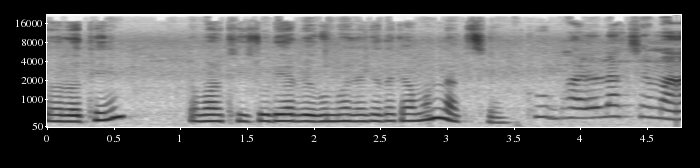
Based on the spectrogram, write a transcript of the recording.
তো রথিন তোমার খিচুড়ি আর বেগুন ভাজা খেতে কেমন লাগছে? খুব ভালো লাগছে মা।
